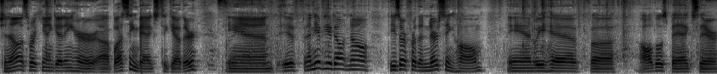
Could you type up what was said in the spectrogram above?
Janelle is working on getting her uh, blessing bags together. Yes. And if any of you don't know, these are for the nursing home. And we have uh, all those bags there.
